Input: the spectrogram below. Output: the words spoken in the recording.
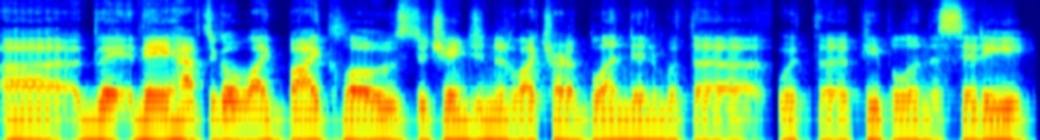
uh they they have to go like buy clothes to change into like try to blend in with the with the people in the city,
